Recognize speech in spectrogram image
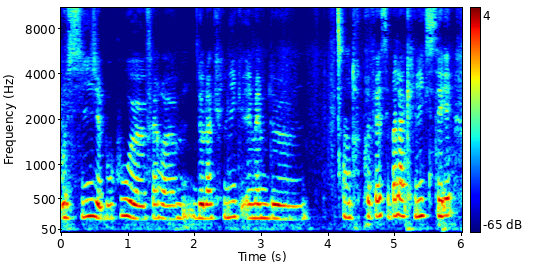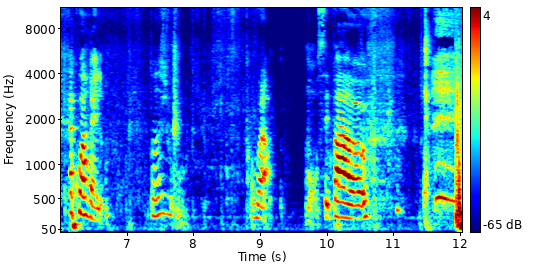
aussi, j'aime beaucoup faire de l'acrylique et même de... Mon truc préféré, c'est pas l'acrylique, c'est l'aquarelle. Attendez, je vous... Voilà. Bon, c'est pas...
